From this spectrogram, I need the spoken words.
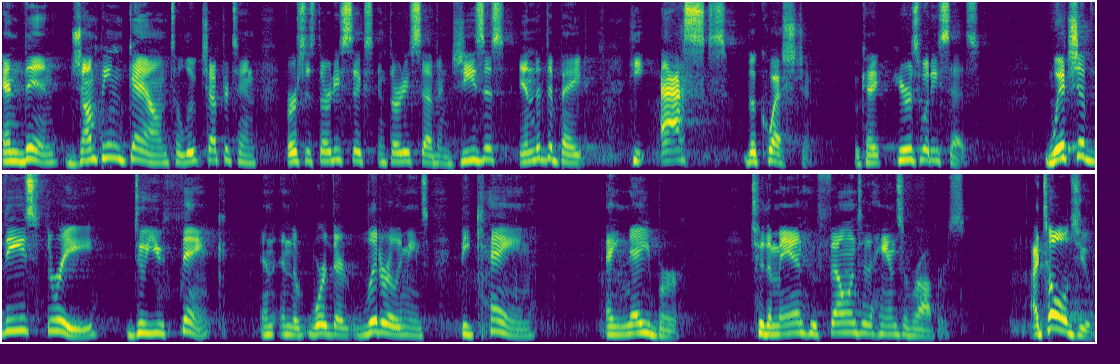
and then jumping down to Luke chapter 10, verses 36 and 37, Jesus in the debate, he asks the question. Okay, here's what he says Which of these three do you think, and, and the word there literally means became a neighbor to the man who fell into the hands of robbers? I told you,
